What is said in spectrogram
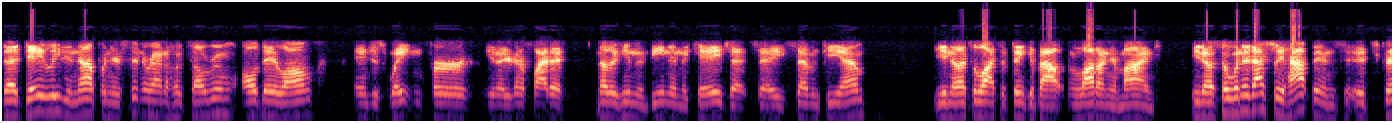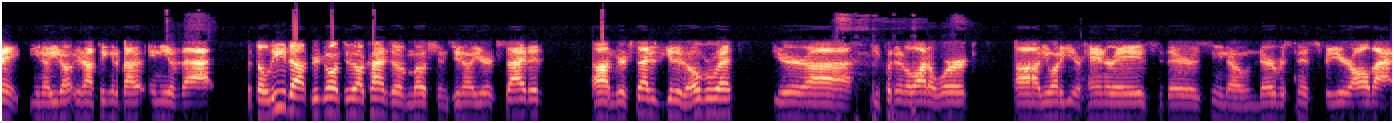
the day leading up, when you're sitting around a hotel room all day long and just waiting for, you know, you're going to fight a, another human being in the cage at say 7 p.m. You know, that's a lot to think about and a lot on your mind. You know, so when it actually happens, it's great. You know, you don't, you're not thinking about any of that. But the lead up, you're going through all kinds of emotions. You know, you're excited. Um, you're excited to get it over with. You're, uh, you put in a lot of work. Uh, you want to get your hand raised. There's, you know, nervousness, fear, all that,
